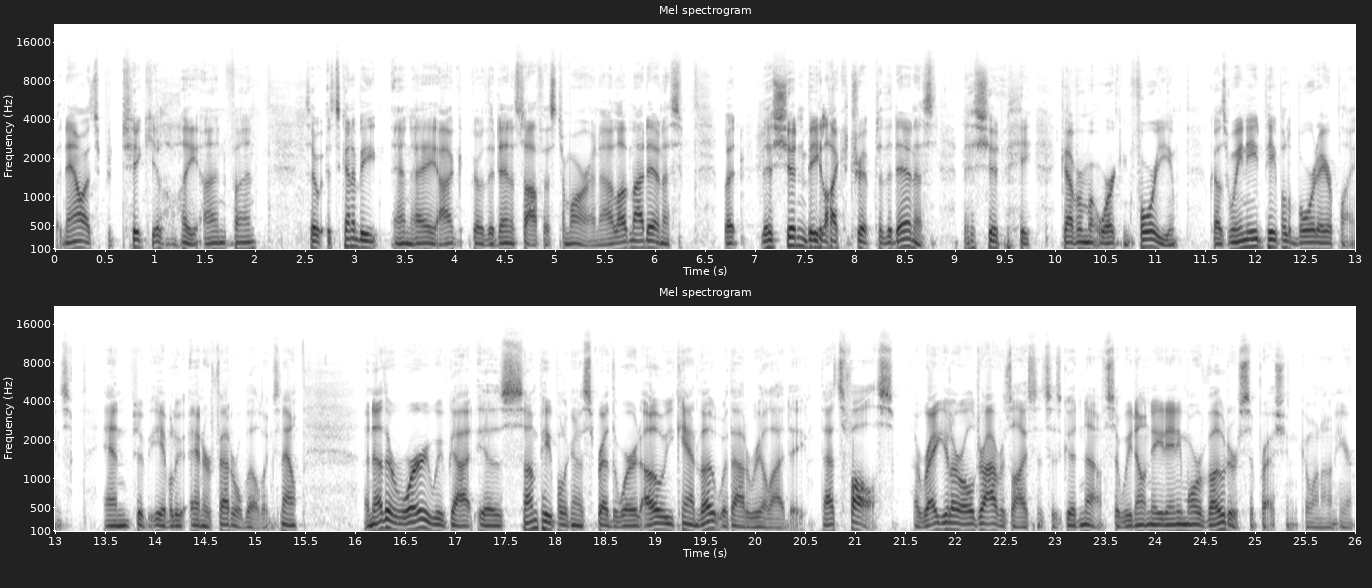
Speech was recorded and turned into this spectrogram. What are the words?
but now it's particularly unfun. So it's going to be, and hey, I go to the dentist office tomorrow, and I love my dentist, but this shouldn't be like a trip to the dentist. This should be government working for you because we need people to board airplanes and to be able to enter federal buildings. Now, another worry we've got is some people are going to spread the word, oh, you can't vote without a real ID. That's false. A regular old driver's license is good enough, so we don't need any more voter suppression going on here.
